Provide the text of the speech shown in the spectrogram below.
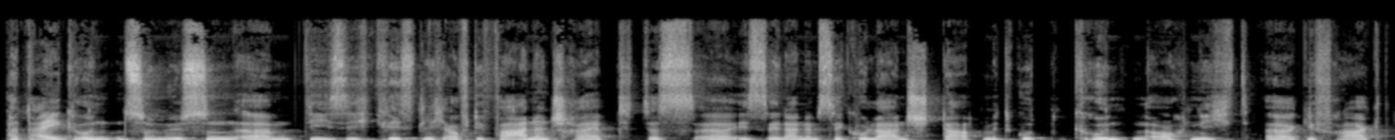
Partei gründen zu müssen, ähm, die sich christlich auf die Fahnen schreibt. Das äh, ist in einem säkularen Staat mit guten Gründen auch nicht äh, gefragt.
